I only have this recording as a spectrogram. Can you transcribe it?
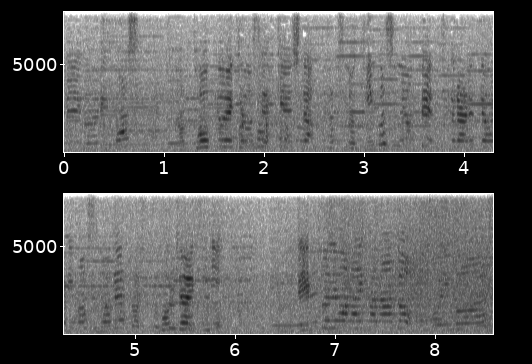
名があります。東京駅を設計した初の金橋によって作られておりますので、東京駅に似ているのではないかなと思います。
